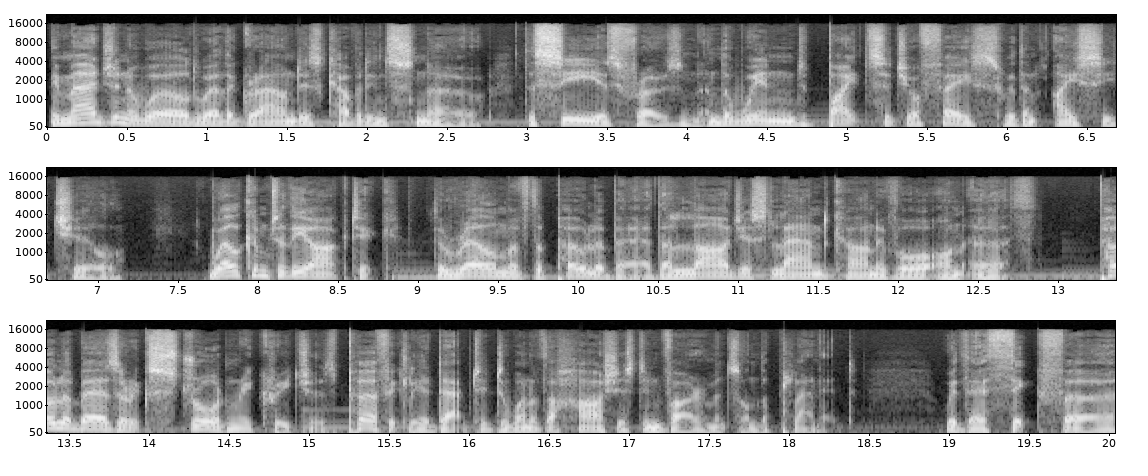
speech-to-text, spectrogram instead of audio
Imagine a world where the ground is covered in snow, the sea is frozen, and the wind bites at your face with an icy chill. Welcome to the Arctic, the realm of the polar bear, the largest land carnivore on Earth. Polar bears are extraordinary creatures, perfectly adapted to one of the harshest environments on the planet. With their thick fur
